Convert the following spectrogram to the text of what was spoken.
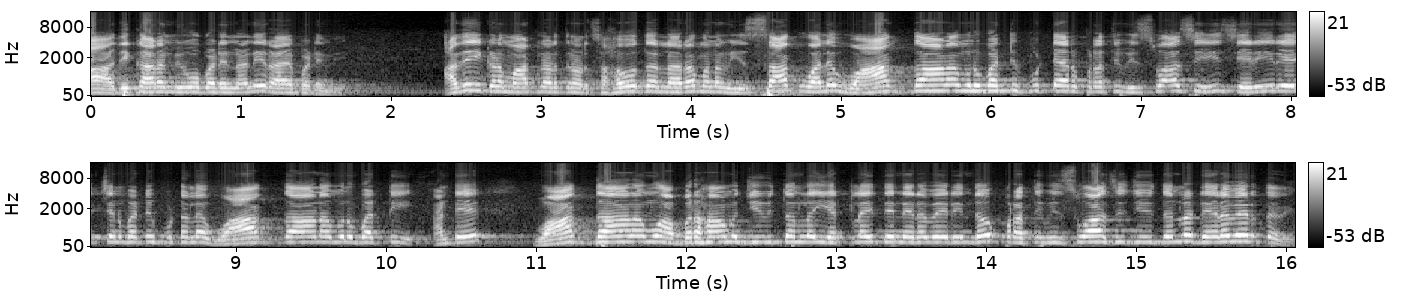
ఆ అధికారం ఇవ్వబడిందని రాయబడింది. అదే ఇక్కడ మాట్లాడుతున్నాడు. సహోదరులారా మనం ఇస్సాకు వలె వాగ్దానమును బట్టి పుట్టారు. ప్రతి విశ్వాసి శరీరేచ్ఛను బట్టి పుట్టలే. వాగ్దానమును బట్టి అంటే వాగ్దానము అబ్రహాము జీవితంలో ఎట్లయితే నెరవేరిందో ప్రతి విశ్వాసి జీవితంలో నెరవేరుతుంది.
